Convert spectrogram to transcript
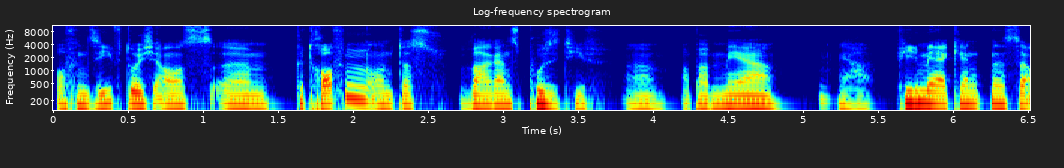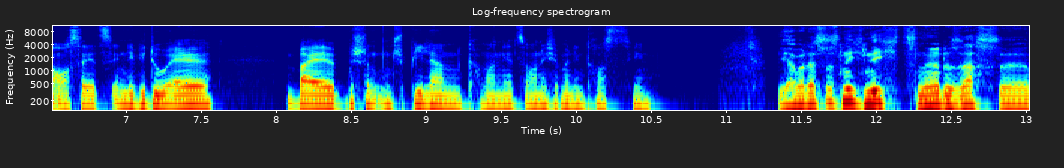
offensiv durchaus ähm, getroffen und das war ganz positiv. Äh, aber mehr, ja, viel mehr Erkenntnisse, außer jetzt individuell bei bestimmten Spielern, kann man jetzt auch nicht unbedingt rausziehen. Ja, aber das ist nicht nichts, ne? Du sagst, äh,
